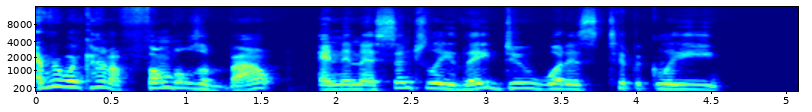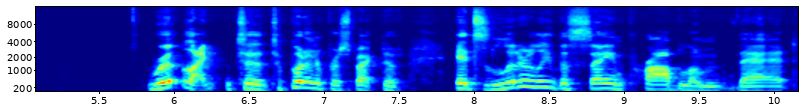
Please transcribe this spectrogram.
everyone kind of fumbles about and then essentially they do what is typically like to, to put it in perspective it's literally the same problem that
